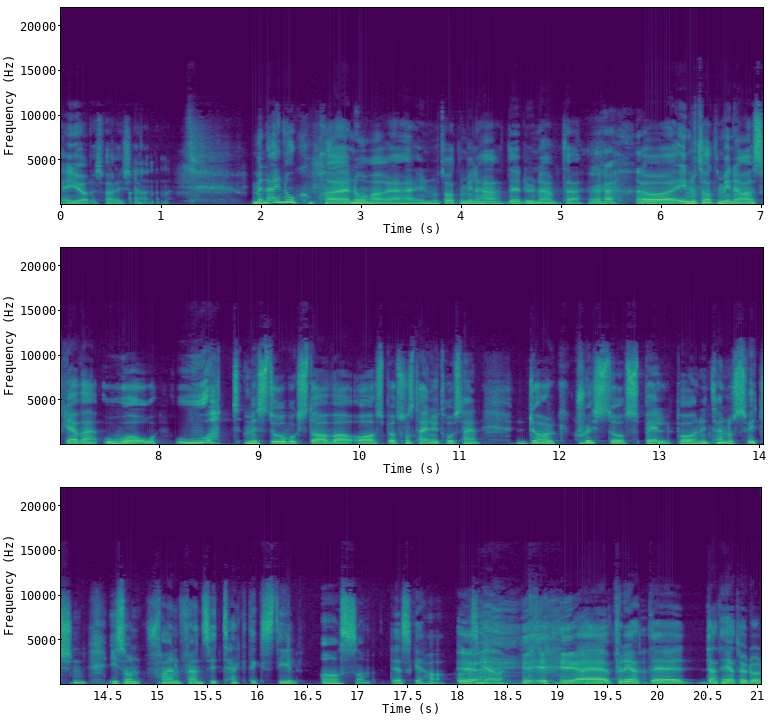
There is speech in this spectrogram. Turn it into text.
jeg gjør dessverre ikke det. Men nei, nå, kommer, nå har jeg her i notatene mine her det du nevnte. og I notatene mine har jeg skrevet 'wow, what?' med store bokstaver og spørsmålstegn utropstegn. Dark Crystal-spill på Nintendo Switchen i sånn Final Fantasy Tactics-stil. Awesome. Det skal jeg ha. har jeg skrevet. Ja. eh, fordi at eh, Dette heter jo da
